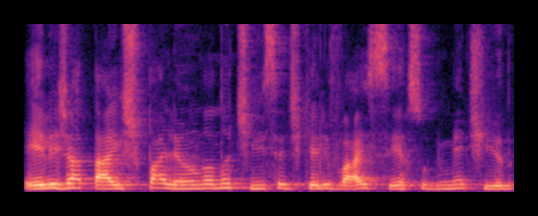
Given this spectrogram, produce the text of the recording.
ele já está espalhando a notícia de que ele vai ser submetido.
